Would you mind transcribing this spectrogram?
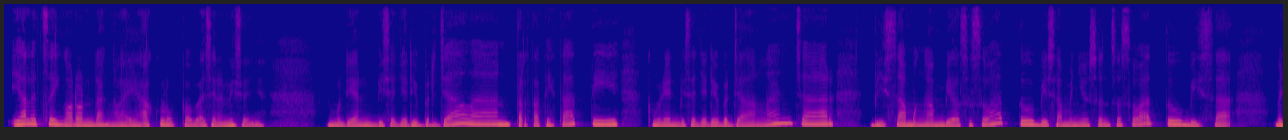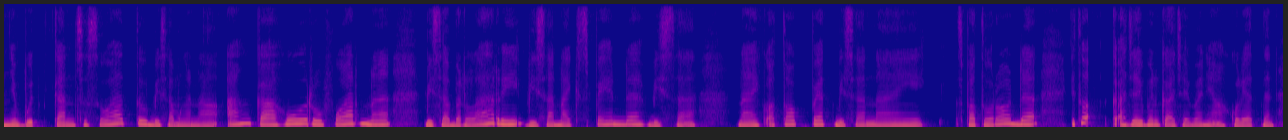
Ya let's say ngorondang lah ya. Aku lupa bahasa Indonesia-nya. Kemudian bisa jadi berjalan tertatih-tatih. Kemudian bisa jadi berjalan lancar. Bisa mengambil sesuatu bisa menyusun sesuatu bisa menyebutkan sesuatu bisa mengenal angka huruf warna. Bisa berlari bisa naik sepeda bisa naik otopet bisa naik sepatu roda. Itu keajaiban-keajaiban yang aku lihat dan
